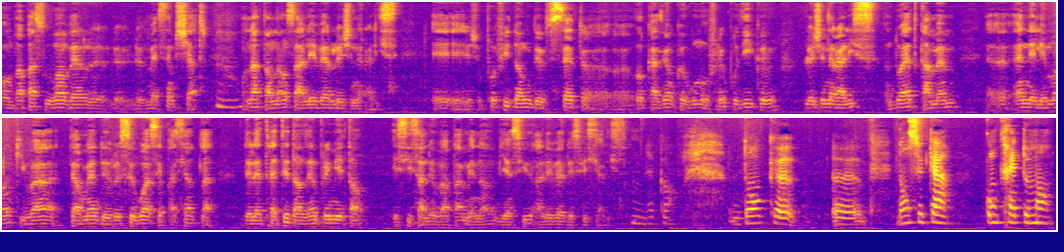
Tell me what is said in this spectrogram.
on ne va pas souvent vers le, le, le médecin psychiatre. Mm -hmm. On a tendance à aller vers le généraliste. Et je profite donc de cette euh, occasion que vous m'offrez pour dire que le généraliste doit être quand même un élément qui va permettre de recevoir ces patientes-là, de les traiter dans un premier temps. Et si ça ne va pas maintenant, bien sûr, aller vers le spécialiste. D'accord. Donc, euh, euh, dans ce cas, concrètement,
